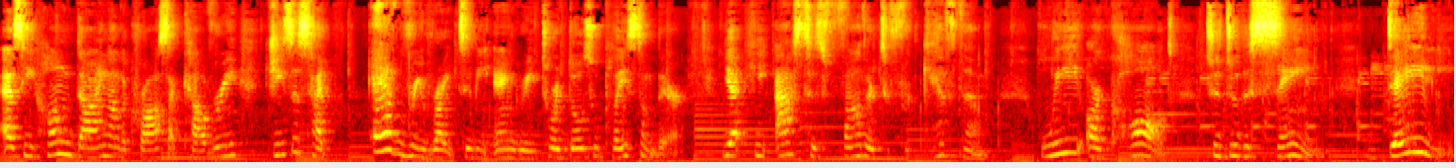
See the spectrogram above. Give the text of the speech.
As He hung dying on the cross at Calvary, Jesus had every right to be angry toward those who placed Him there. Yet He asked His Father to forgive them. We are called to do the same. Daily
